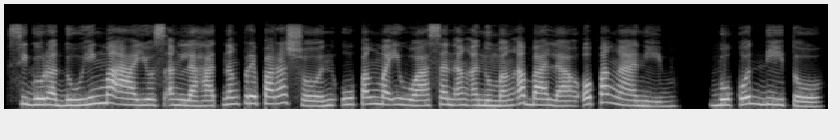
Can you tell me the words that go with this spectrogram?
Siguraduhing maayos ang lahat ng preparasyon upang maiwasan ang anumang abala o panganib. Bukod dito,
